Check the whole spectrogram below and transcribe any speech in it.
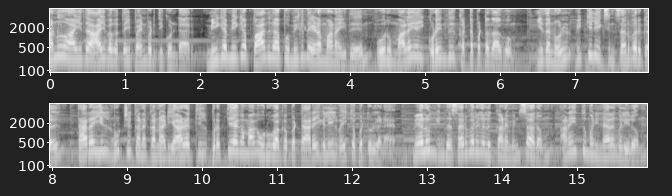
அணு ஆயுத ஆய்வகத்தை பயன்படுத்தி கொண்டார். மிக மிக பாதுகாப்பு மிகுந்த இடமான இது ஒரு மலையை குடைந்து கட்டப்பட்டதாகும். இதனுள் விக்கிலீக்ஸின் சர்வர்கள் தரையில் நூற்றுக்கணக்கான அடி ஆழத்தில் பிரத்யேகமாக உருவாக்கப்பட்ட அறைகளில் வைக்கப்பட்டுள்ளன. மேலும் இந்த சர்வர்களுக்கான மின்சாரம் அனைத்து மணி நேரங்களிலும்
